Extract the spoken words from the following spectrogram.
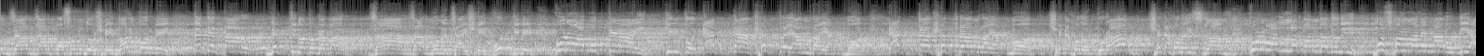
করুক যার যার পছন্দ সে দল করবে। এতে তার ব্যক্তিগত ব্যাপার। যার যার মনে চায় সে ভোট দিবে। কোনো আপত্তি নাই। কিন্তু একটা ক্ষেত্রে আমরা একমত। একটা ক্ষেত্রে আমরা একমত। সেটা হলো কোরআন, সেটা হলো ইসলাম। কোনো আল্লাহর বান্দা যদি মুসলমানের নাম দিয়া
